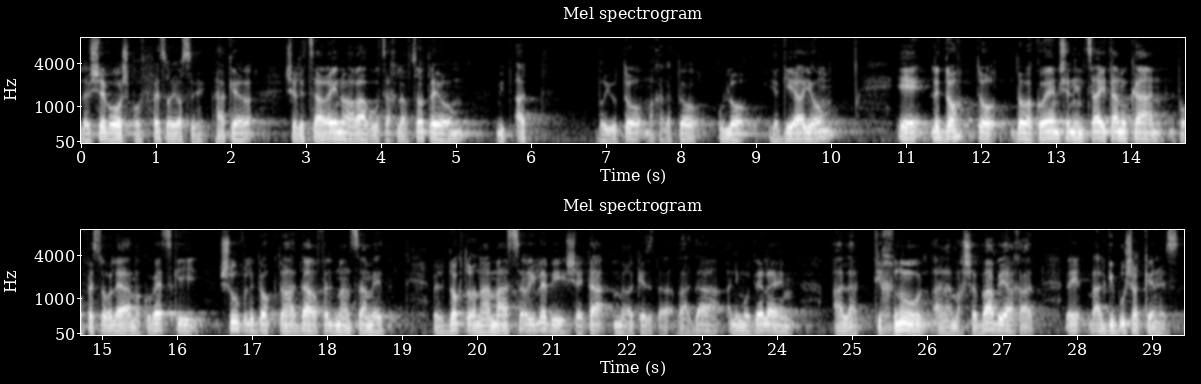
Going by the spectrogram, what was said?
ליושב ראש פרופסור יוסי הקר, שלצערנו הרב הוא צריך להרצות היום מפאת בריאותו, מחלתו, הוא לא יגיע היום. לדוקטור דוב הכהן שנמצא איתנו כאן, לפרופסור לאה מקובצקי, שוב לדוקטור הדר פלדמן סמט ולדוקטור נעמה סרי לוי שהייתה מרכזת הוועדה. אני מודה להם על התכנון, על המחשבה ביחד ועל גיבוש הכנס.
